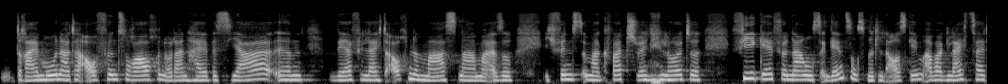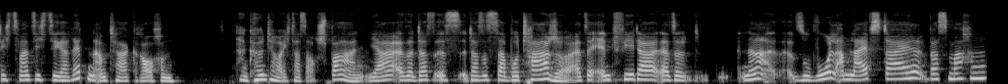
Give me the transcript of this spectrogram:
drei Monate aufhören zu rauchen oder ein halbes Jahr ähm, wäre vielleicht auch eine Maßnahme. Also ich finde es immer Quatsch, wenn die Leute viel Geld für Nahrungsergänzungsmittel ausgeben, aber gleichzeitig 20 Zigaretten am Tag rauchen dann könnt ihr euch das auch sparen. Ja, also das ist, das ist Sabotage. Also entweder, also ne, sowohl am Lifestyle was machen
